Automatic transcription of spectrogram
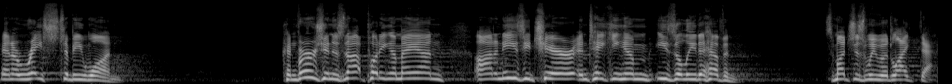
and a race to be won. Conversion is not putting a man on an easy chair and taking him easily to heaven, as much as we would like that.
